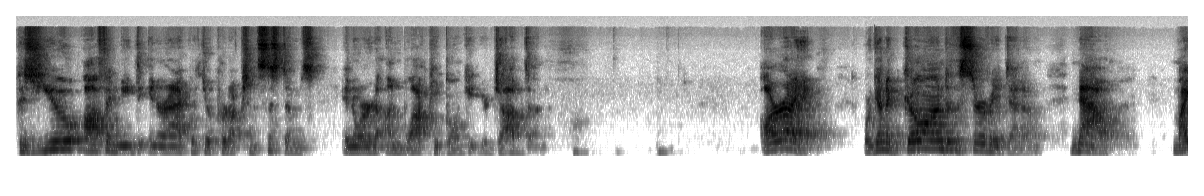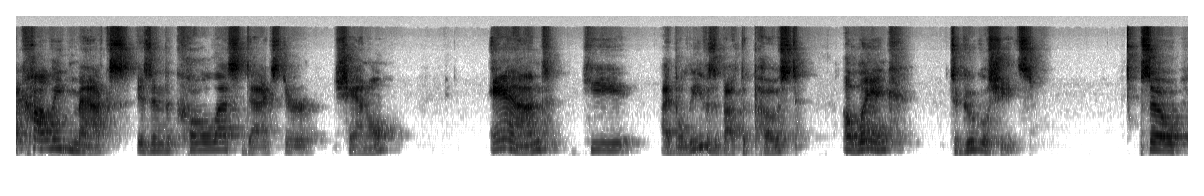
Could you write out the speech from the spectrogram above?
Because you often need to interact with your production systems in order to unblock people and get your job done. All right, we're going to go on to the survey demo. Now, my colleague Max is in the Coalesce Dagster channel, and he, I believe, is about to post a link to Google Sheets. So,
